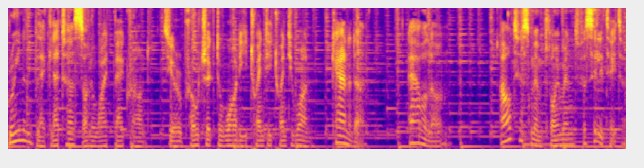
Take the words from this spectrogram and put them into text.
Green and black letters on a white background. Zero Project Awardee 2021. Canada. Avalon. Autism Employment Facilitator.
